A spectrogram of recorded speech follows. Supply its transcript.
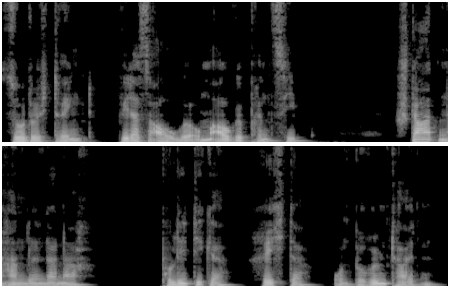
so durchdringt wie das Auge um Auge Prinzip. Staaten handeln danach, Politiker, Richter und Berühmtheiten,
